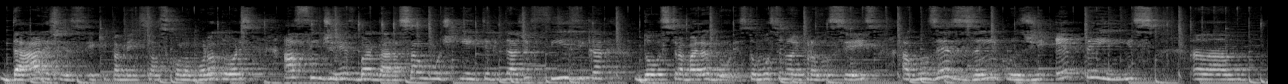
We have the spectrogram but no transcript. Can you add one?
dar esses equipamentos aos colaboradores a fim de resguardar a saúde e a integridade física dos trabalhadores. Estou mostrando aí para vocês alguns exemplos de EPIs um,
